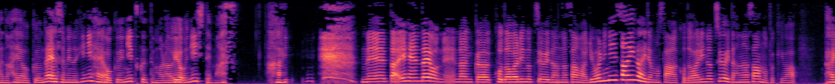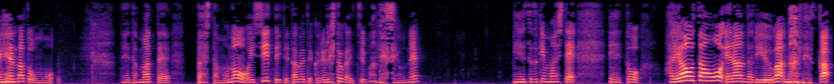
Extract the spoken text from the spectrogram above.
あの、早尾くんが休みの日に早尾くんに作ってもらうようにしてます。はい。ねえ、大変だよね。なんか、こだわりの強い旦那さんは、料理人さん以外でもさ、こだわりの強い旦那さんの時は、大変だと思う。ね黙って出したものを美味しいって言って食べてくれる人が一番ですよね。えー、続きまして、えっ、ー、と、早尾さんを選んだ理由は何ですか？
